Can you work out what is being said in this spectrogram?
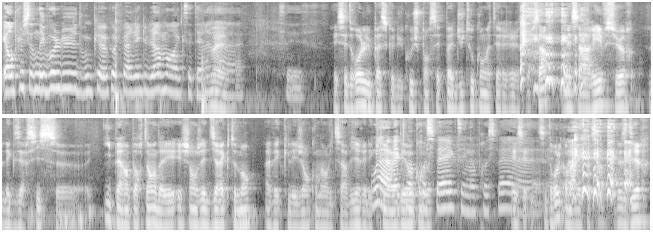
et en plus on évolue, donc faut le faire régulièrement, etc. Ouais. et c'est drôle parce que du coup je pensais pas du tout qu'on atterrirait sur ça, mais ça arrive sur l'exercice hyper important d'aller échanger directement avec les gens qu'on a envie de servir et les ouais, clients avec idéaux nos veut. prospects et nos prospects. Et c'est drôle qu'on arrive à ça, de se dire,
